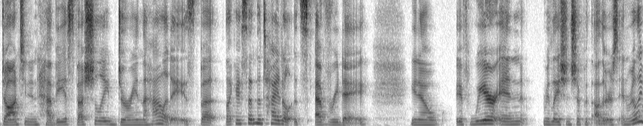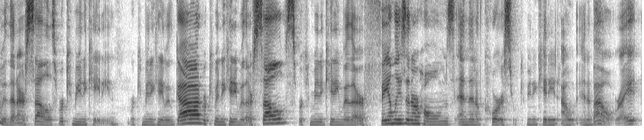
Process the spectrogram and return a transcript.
daunting and heavy, especially during the holidays. But like I said in the title, it's every day. You know, if we are in relationship with others and really within ourselves, we're communicating. We're communicating with God, we're communicating with ourselves, we're communicating with our families in our homes, and then of course we're communicating out and about, right?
